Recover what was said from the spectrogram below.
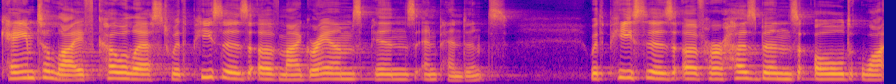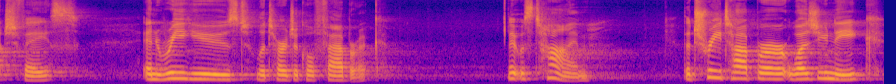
came to life coalesced with pieces of my Gram's pins and pendants, with pieces of her husband's old watch face, and reused liturgical fabric. It was time. The tree topper was unique,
